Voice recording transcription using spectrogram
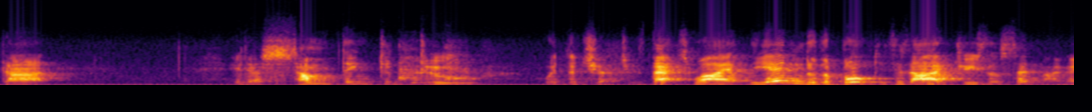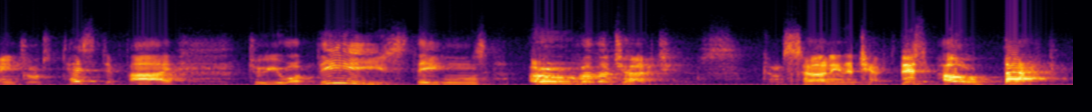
time. It has something to do with the churches. That's why at the end of the book it says, I, Jesus, sent my angel to testify to you of these things over the churches, concerning the church. This whole back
